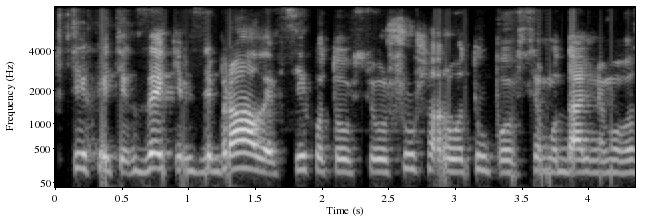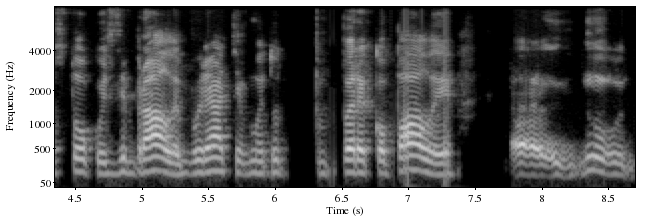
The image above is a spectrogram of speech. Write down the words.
всіх этих зеків зібрали, всіх оту всю шушару оту по всьому Дальньому Востоку зібрали, бурятів ми тут перекопали. Е, ну,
